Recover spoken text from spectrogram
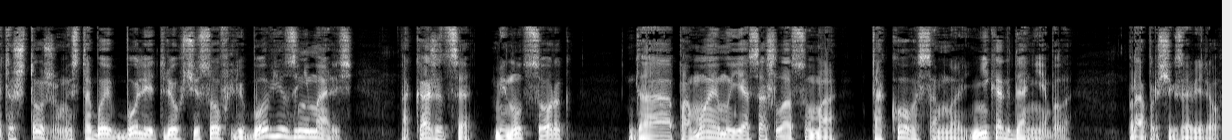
Это что же, мы с тобой более трех часов любовью занимались? А кажется, минут сорок. Да, по-моему, я сошла с ума. Такого со мной никогда не было. Прапорщик заверил.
